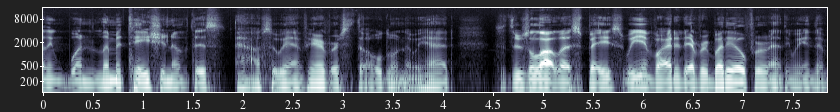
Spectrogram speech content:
I think one limitation of this house that we have here versus the old one that we had, is that there's a lot less space. We invited everybody over, and I think we ended up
